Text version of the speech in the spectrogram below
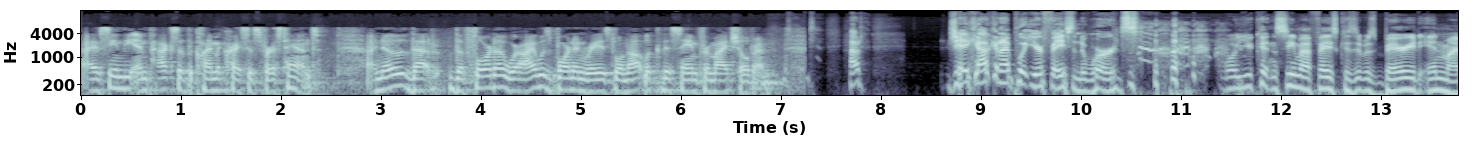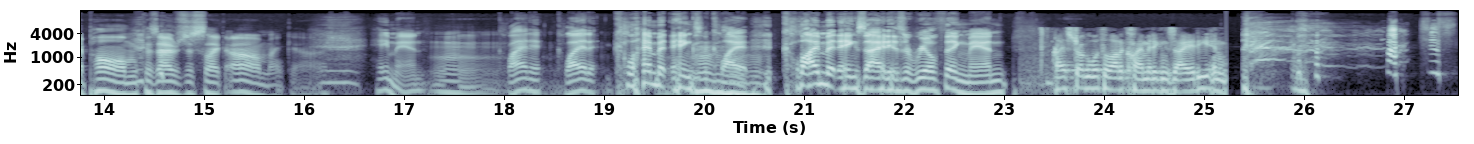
I have seen the impacts of the climate crisis firsthand. I know that the Florida where I was born and raised will not look the same for my children. How, Jake, how can I put your face into words? well, you couldn't see my face because it was buried in my palm because I was just like, oh my God. hey, man, hmm. climate, climate, climate, anxiety, hmm. climate, climate anxiety is a real thing, man. I struggle with a lot of climate anxiety and just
